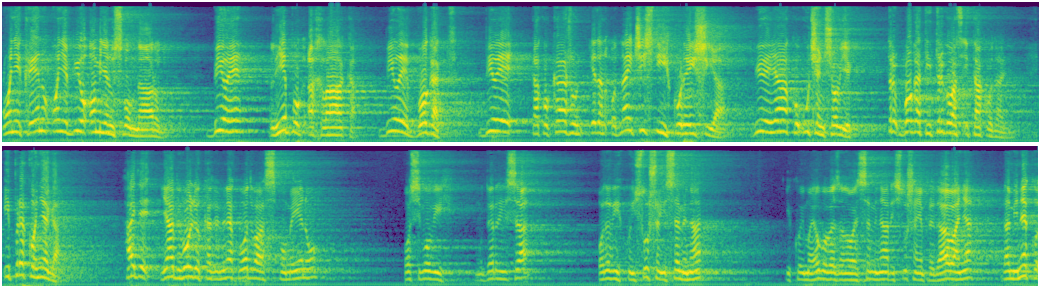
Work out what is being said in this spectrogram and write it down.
on je krenuo, on je bio omiljen u svom narodu. Bio je lijepog ahlaka, bio je bogat, bio je, kako kažu, jedan od najčistijih kurejšija, bio je jako učen čovjek, tr bogati trgovac i tako dalje. I preko njega, hajde, ja bih volio kad bi mi neko od vas spomenuo, osim ovih modernisa, od ovih koji slušaju seminar, i kojima je obavezan ovaj seminar i slušanje predavanja, da mi neko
